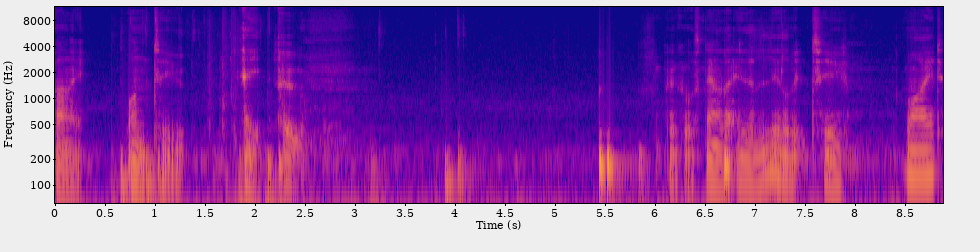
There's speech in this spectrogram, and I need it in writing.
by 1280. But of course now that is a little bit too wide,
